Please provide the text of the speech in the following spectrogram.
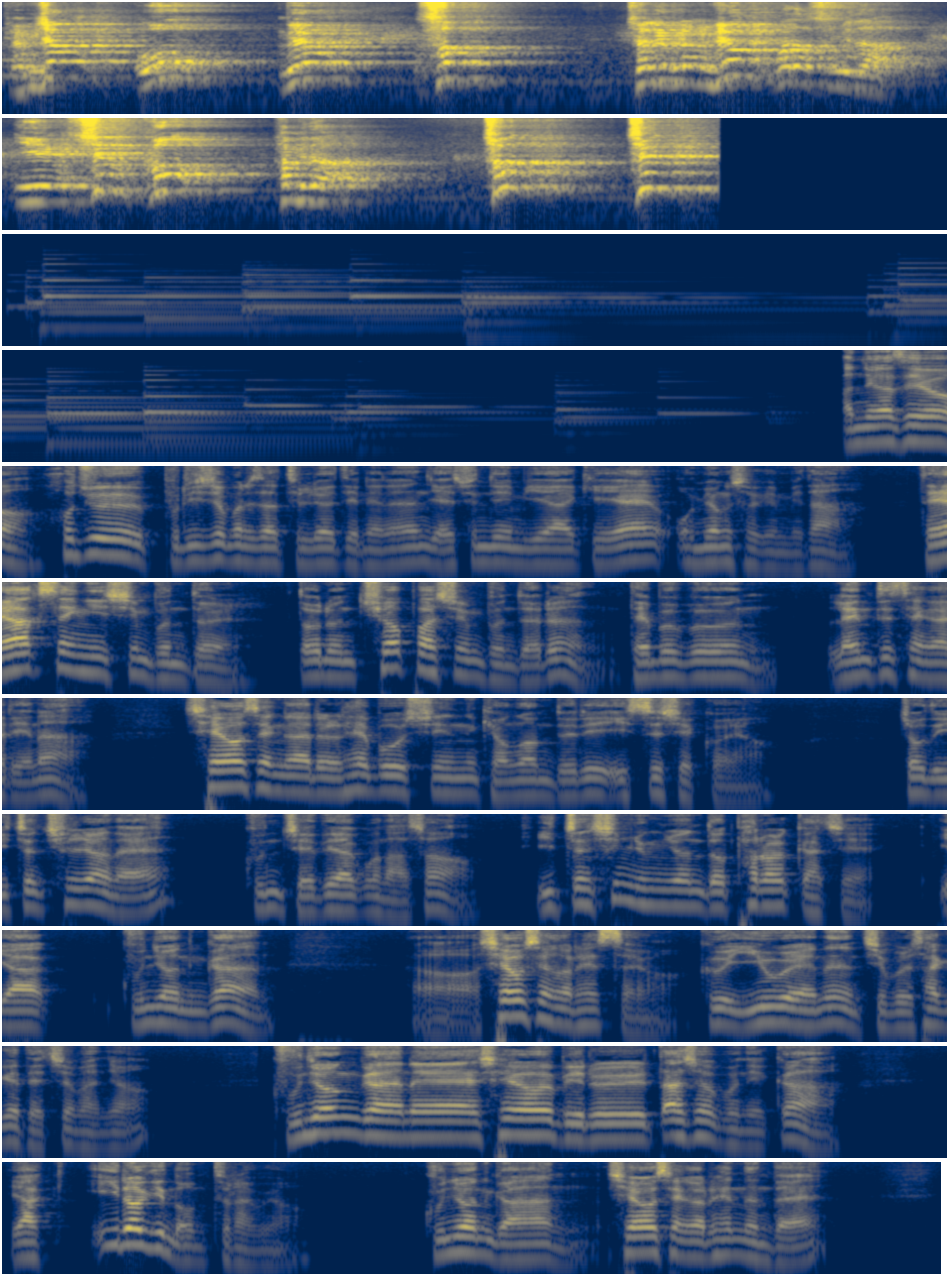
병장 오명섭 전리병 명 받았습니다. 이에 신고 합니다. 전진 안녕하세요. 호주 브리즈번에서 들려드리는 예수님 이야기의 오명석입니다. 대학생이신 분들 또는 취업하신 분들은 대부분 렌트 생활이나 쉐어 생활을 해보신 경험들이 있으실 거예요. 저도 2007년에 군 제대하고 나서 2016년도 8월까지 약 9년간 어, 쉐어 생활을 했어요. 그 이후에는 집을 사게 됐지만요. 9년간의 쉐어비를 따져보니까 약 1억이 넘더라고요. 9년간 쉐어 생활을 했는데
